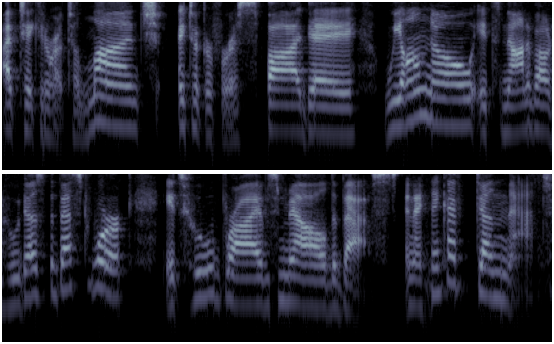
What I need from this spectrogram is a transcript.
I've taken her out to lunch, I took her for a spa day. We all know it's not about who does the best work, it's who bribes Mel the best. And I think I've done that.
